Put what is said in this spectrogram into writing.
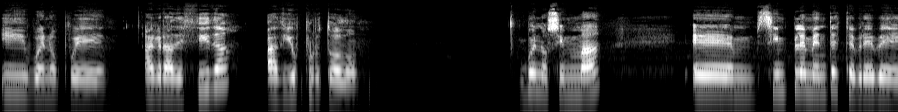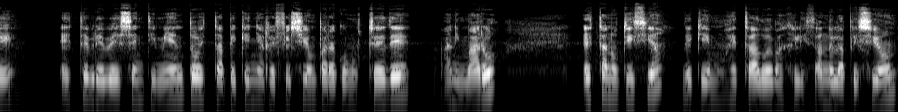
Y bueno, pues agradecida a Dios por todo. Bueno, sin más, em, simplemente este breve, este breve sentimiento, esta pequeña reflexión para con ustedes, animaros, esta noticia de que hemos estado evangelizando la prisión,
